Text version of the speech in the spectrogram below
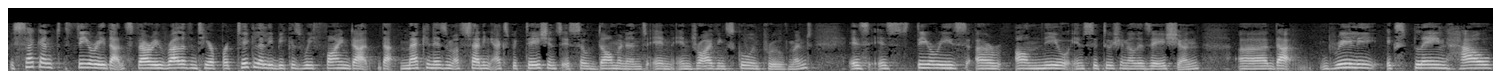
The second theory that's very relevant here, particularly because we find that that mechanism of setting expectations is so dominant in, in driving school improvement, is, is theories on neo institutionalization uh, that really explain how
